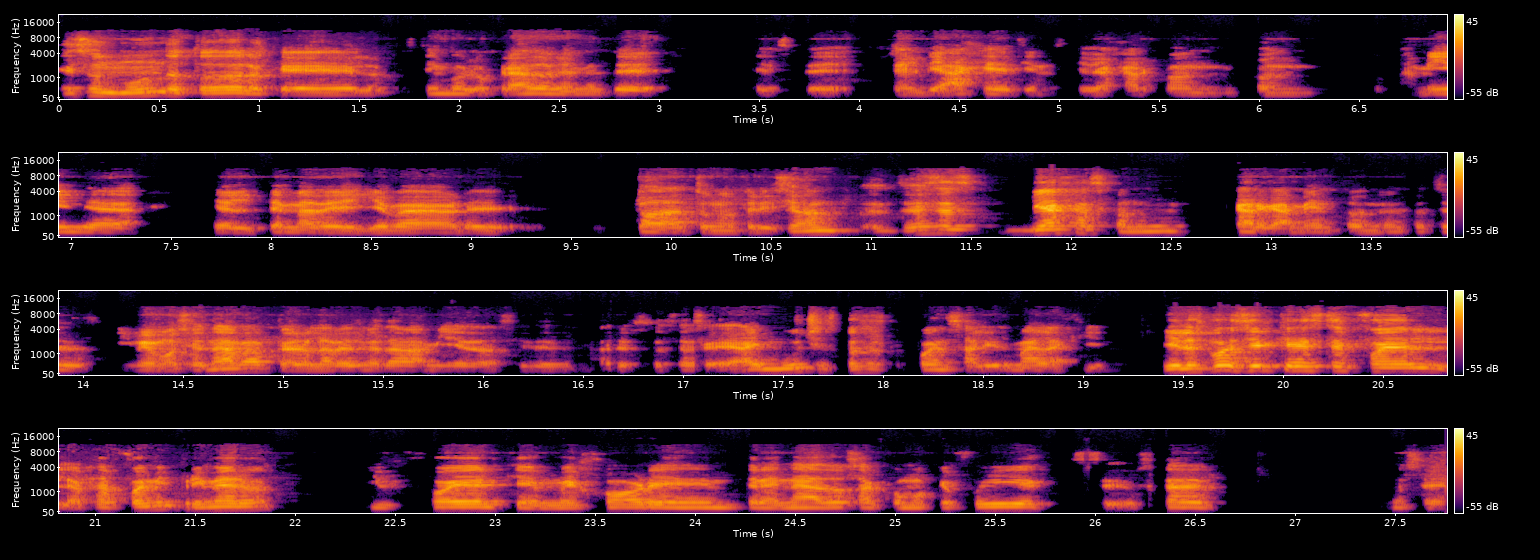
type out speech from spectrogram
es un mundo todo lo que, lo que está involucrado, obviamente, este, el viaje, tienes que viajar con, con tu familia, el tema de llevar eh, toda tu nutrición, entonces viajas con un cargamento, ¿no? Entonces, y me emocionaba, pero a la vez me daba miedo, así de, o sea, hay muchas cosas que pueden salir mal aquí. Y les puedo decir que este fue el, o sea, fue mi primero, y fue el que mejor he entrenado, o sea, como que fui, este, o sea, no sé,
